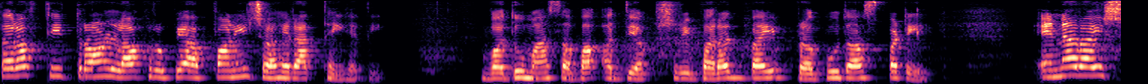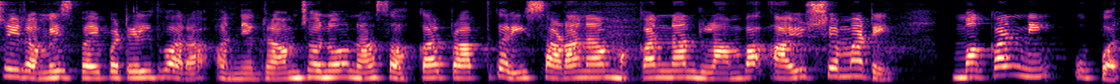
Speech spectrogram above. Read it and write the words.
તરફથી ત્રણ લાખ રૂપિયા આપવાની જાહેરાત થઈ હતી. વધુમાં સભા અધ્યક્ષ શ્રી ભરતભાઈ પ્રભુદાસ પટેલ, એનઆરઆઈ શ્રી રમેશભાઈ પટેલ દ્વારા અન્ય ગ્રામજનોના સહકાર પ્રાપ્ત કરી શાળાના મકાનના લાંબા આયુષ્ય માટે મકાનની ઉપર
